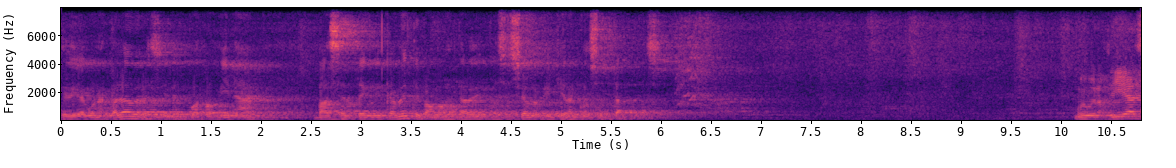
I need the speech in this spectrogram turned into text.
que diga algunas palabras y después Romina va a hacer técnicamente y vamos a estar a disposición lo que quieran consultarnos. Muy buenos días,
